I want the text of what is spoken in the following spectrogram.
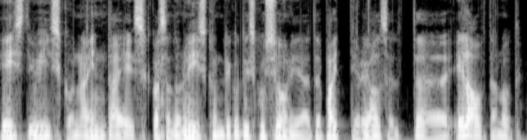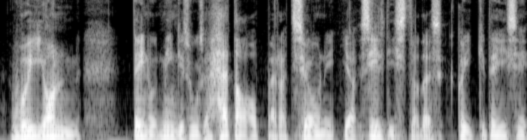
Eesti ühiskonna enda ees, kas nad on ühiskondlikku diskussiooni ja debatti reaalselt äh, elavdanud või on teinud mingisuguse hädaoperatsiooni ja sildistades kõiki teisi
